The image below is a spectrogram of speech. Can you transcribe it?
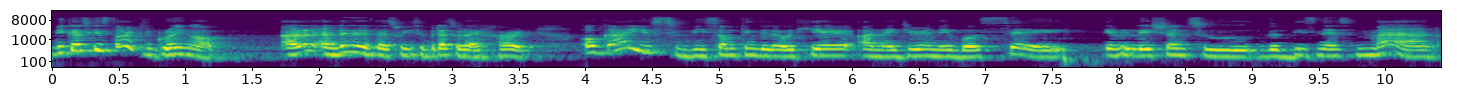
because historically growing up, I don't, I don't know if that's what you said, but that's what I heard. Oga used to be something that I would hear our Nigerian neighbors say in relation to the businessman,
